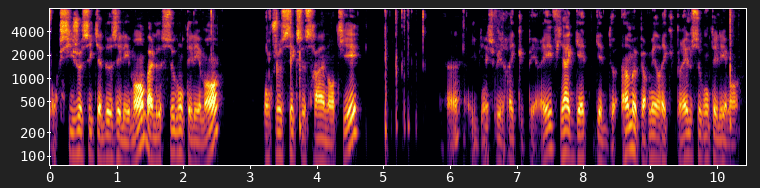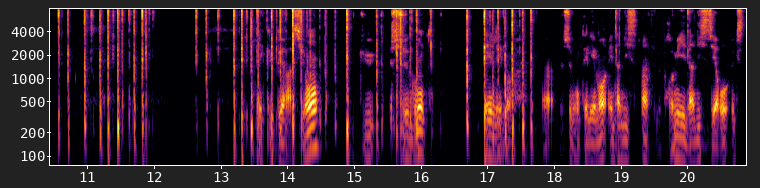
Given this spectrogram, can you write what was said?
Donc si je sais qu'il y a deux éléments, bah, le second élément, donc je sais que ce sera un entier, hein, eh bien je vais le récupérer via get. Get de 1 me permet de récupérer le second élément. Récupération du second élément. Hein, le second élément est d'indice 1, le premier est d'indice 0, etc.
